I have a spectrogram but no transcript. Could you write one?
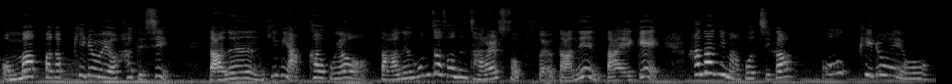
엄마 아빠가 필요해요. 하듯이, 나는 힘이 약하고요. 나는 혼자서는 잘 할 수 없어요. 나는 나에게 하나님 아버지가 꼭 필요해요.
